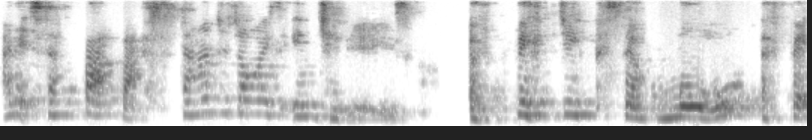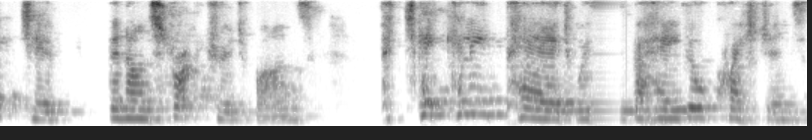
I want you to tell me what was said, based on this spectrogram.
and it's the fact that standardized interviews are 50% more effective than unstructured ones, particularly paired with behavioural questions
